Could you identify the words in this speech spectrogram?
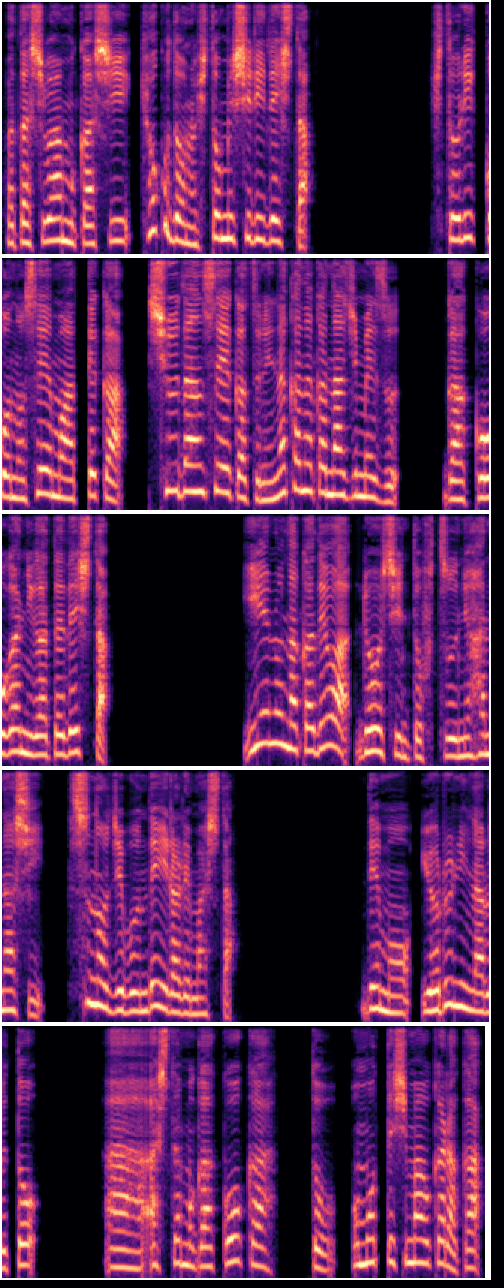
私は昔、極度の人見知りでした。一人っ子のせいもあってか、集団生活になかなか馴染めず、学校が苦手でした。家の中では両親と普通に話し、素の自分でいられました。でも夜になると、ああ、明日も学校か、と思ってしまうからか、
